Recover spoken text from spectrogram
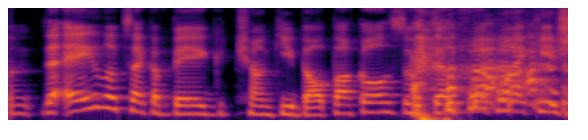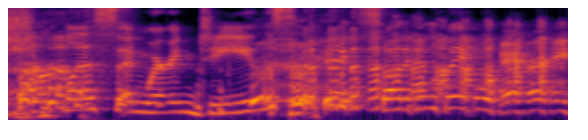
Um, the A looks like a big, chunky belt buckle, so it does look like he's shirtless and wearing jeans. He's suddenly wearing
